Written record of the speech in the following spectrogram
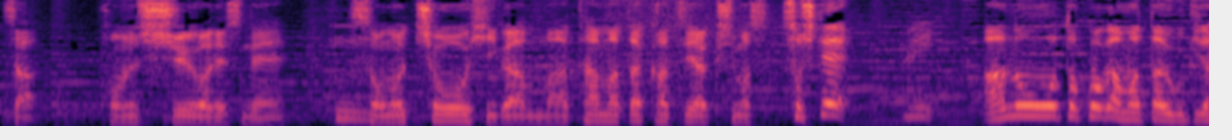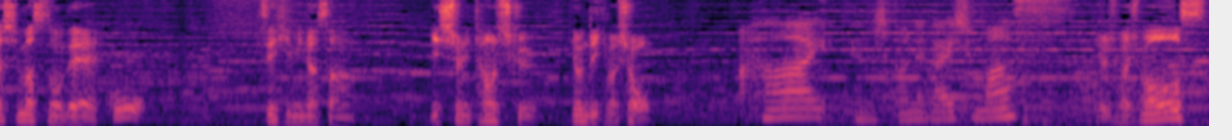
さあ、今週はですね、い。うんその張飛がまたまた活躍します。そして、はい。あの男がまた動き出しますので、お、ぜひ皆さん、一緒に楽しく読んでいきましょう。よはい。よろしくお願いします。ろしくお願いします。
